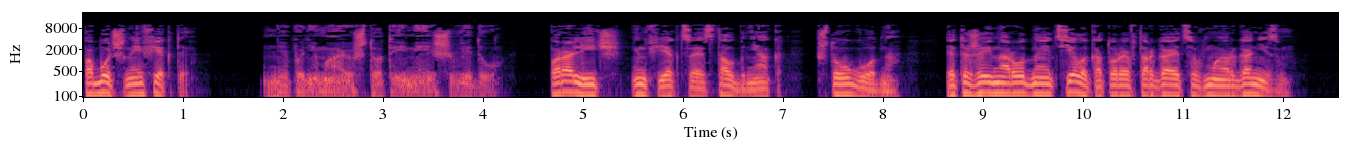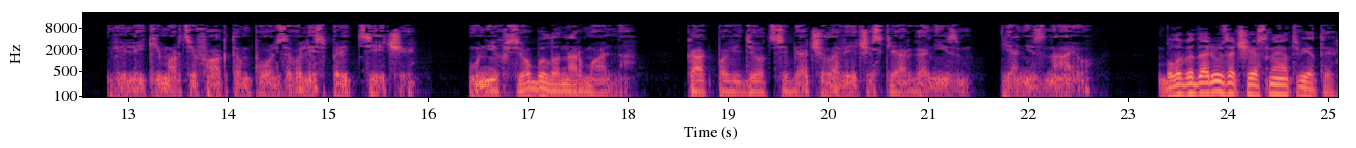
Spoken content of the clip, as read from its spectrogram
побочные эффекты». «Не понимаю, что ты имеешь в виду». «Паралич, инфекция, столбняк, что угодно. Это же инородное тело, которое вторгается в мой организм». Великим артефактом пользовались предтечи. У них все было нормально. Как поведет себя человеческий организм, я не знаю. Благодарю за честные ответы.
